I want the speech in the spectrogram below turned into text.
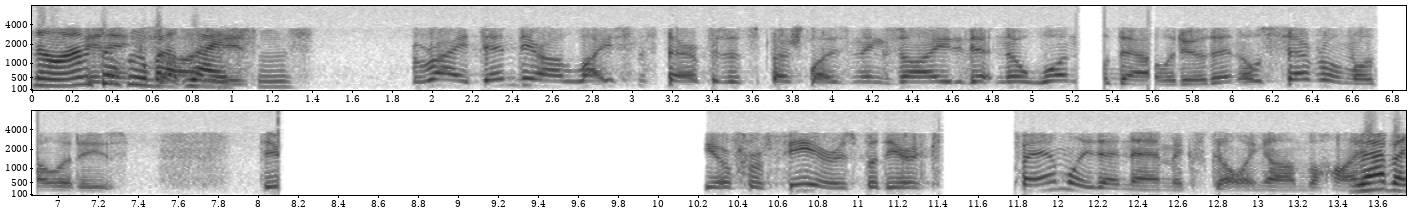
No, I'm talking anxiety. about license. Right. Then there are licensed therapists that specialize in anxiety that know one modality or that know several modalities. They're for fears, but there are family dynamics going on behind. Rabbi,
